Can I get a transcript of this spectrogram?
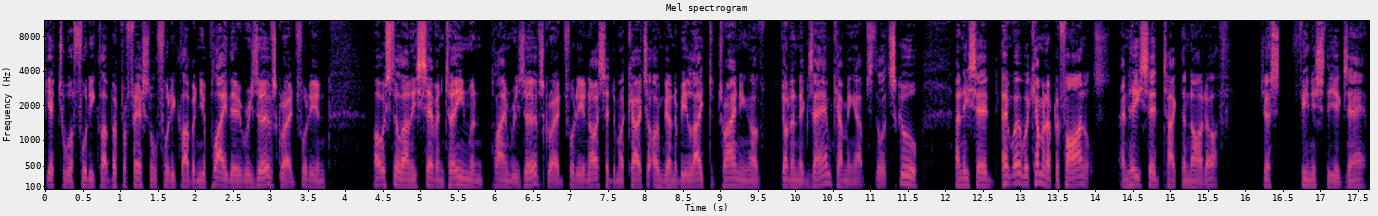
get to a footy club, a professional footy club, and you play the reserves grade footy and. I was still only 17 when playing reserves grade footy, and I said to my coach, I'm going to be late to training. I've got an exam coming up still at school. And he said, well, we're coming up to finals. And he said, take the night off. Just finish the exam.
